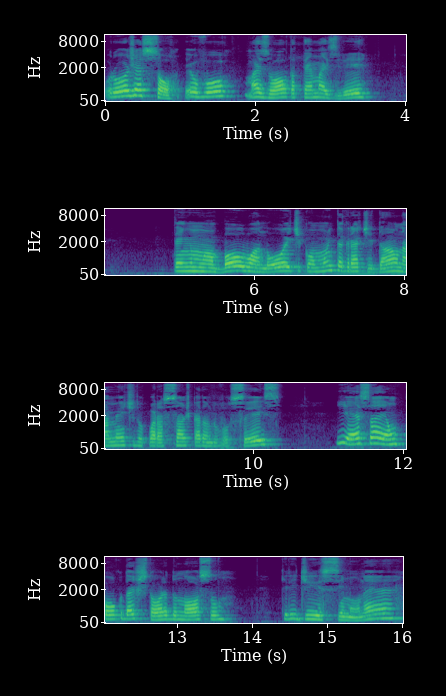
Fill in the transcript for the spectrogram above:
por hoje é só. Eu vou, mais volto, até mais ver. Tenha uma boa noite, com muita gratidão na mente e no coração de cada um de vocês. E essa é um pouco da história do nosso queridíssimo, né?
